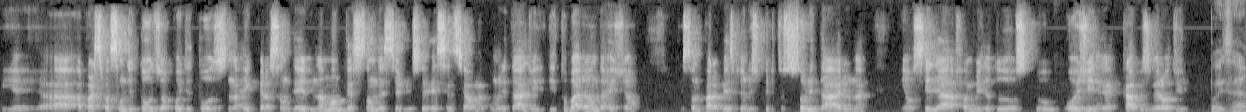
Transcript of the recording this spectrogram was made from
que a, a, participação de todos, o apoio de todos na recuperação dele, na manutenção desse serviço é essencial. Na né? comunidade de Tubarão, da região, estão de parabéns pelo espírito solidário, né, em auxiliar a família dos, do, hoje, né, Cabo Esmeraldino. Pois é.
